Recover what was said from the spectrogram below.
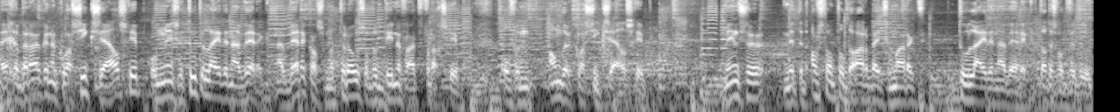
Wij gebruiken een klassiek zeilschip om mensen toe te leiden naar werk. Naar werk als matroos op een binnenvaartvrachtschip of een ander klassiek zeilschip. Mensen met een afstand tot de arbeidsmarkt toeleiden naar werk. Dat is wat we doen.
